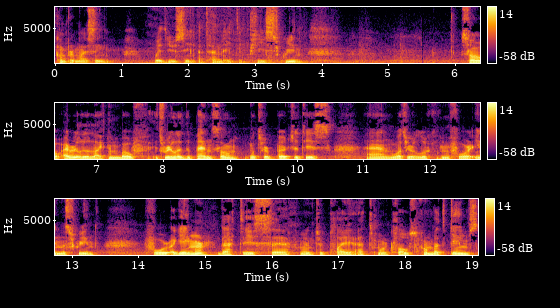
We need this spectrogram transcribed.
compromising with using a 1080p screen. So I really like them both. It really depends on what your budget is and what you're looking for in the screen. For a gamer that is uh, going to play at more close combat games,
